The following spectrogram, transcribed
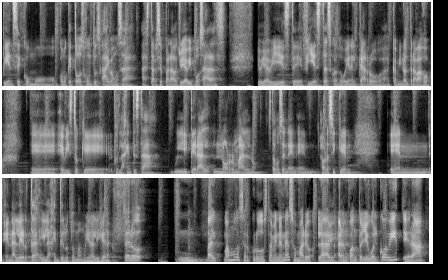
piense como, como que todos juntos, ay, vamos a, a, estar separados. Yo ya vi posadas, yo ya vi este, fiestas cuando voy en el carro a camino al trabajo. Eh, he visto que pues, la gente está literal normal, ¿no? Estamos en, en, en ahora sí que en, en, en alerta y la gente lo toma muy a la ligera. Pero mm, vamos a ser crudos también en eso, Mario. La, okay. En cuanto llegó el COVID, era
